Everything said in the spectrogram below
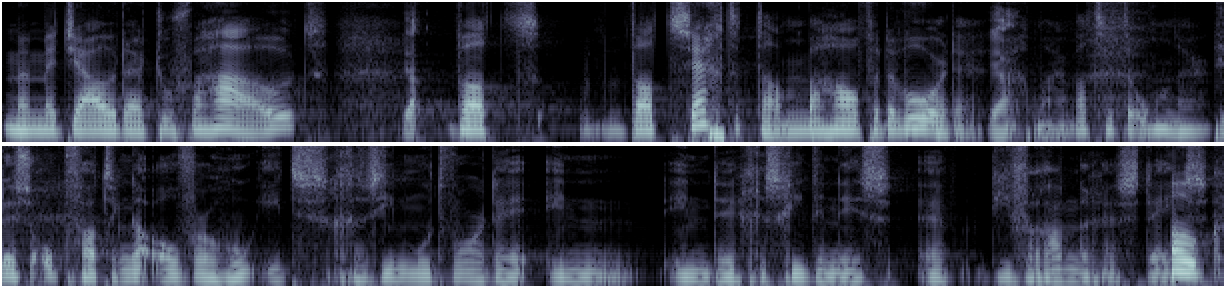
me met jou daartoe verhoud, Ja. wat, wat zegt het dan, behalve de woorden? Ja. Zeg maar? Wat zit eronder? Plus opvattingen over hoe iets gezien moet worden in, in de geschiedenis. eh, die veranderen steeds. Ook.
